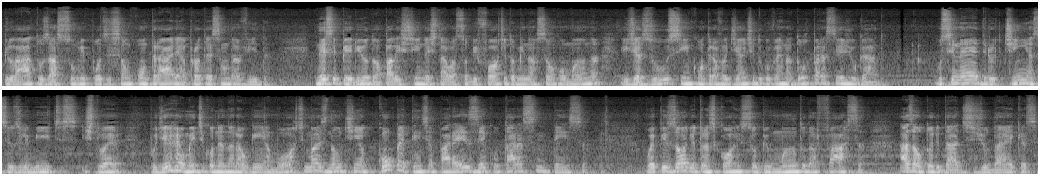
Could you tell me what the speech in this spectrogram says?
Pilatos assume posição contrária à proteção da vida. Nesse período, a Palestina estava sob forte dominação romana e Jesus se encontrava diante do governador para ser julgado. O sinédrio tinha seus limites, isto é, podia realmente condenar alguém à morte, mas não tinha competência para executar a sentença. O episódio transcorre sob o manto da farsa. As autoridades judaicas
